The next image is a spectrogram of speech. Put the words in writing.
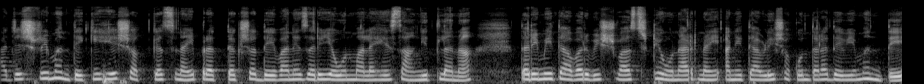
राजश्री म्हणते की हे शक्यच नाही. प्रत्यक्ष देवाने जरी येऊन मला हे सांगितलं ना तरी मी त्यावर विश्वास ठेवणार नाही. आणि त्यावेळी शकुंतला देवी म्हणते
